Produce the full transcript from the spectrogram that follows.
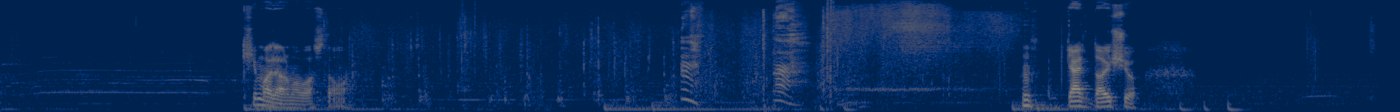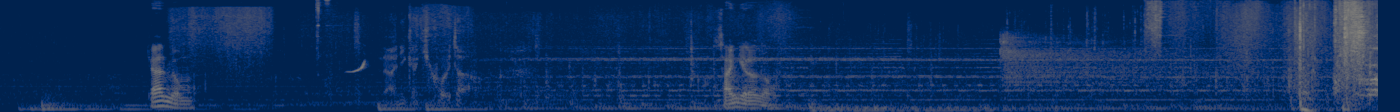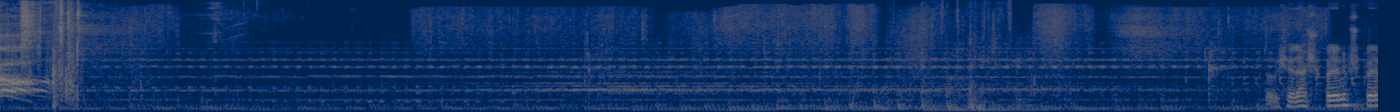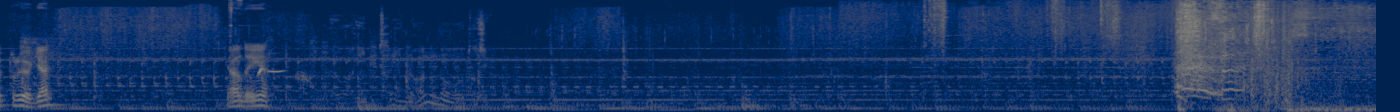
Kim alarma bastı ama? Gel dayışıyor. Gelmiyor mu? Sen gel o zaman. Bir şeyden şüphelenip şüphelenip duruyor. Gel. Gel de gel.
